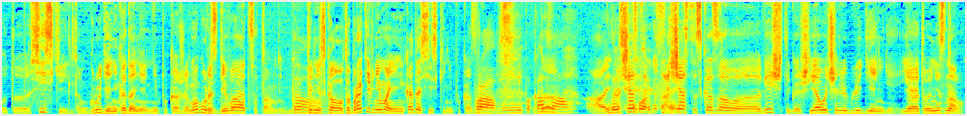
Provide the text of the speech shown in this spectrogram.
вот, э, сиськи или там груди я никогда не, не покажу. Я могу раздеваться там. Да. Ты мне сказала, вот обрати внимание, никогда сиськи не показала. Правда, не показала. А, До а сих сейчас, пор, ты- а сейчас ты сказала вещь, ты говоришь, я очень люблю деньги. Я этого не знал.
